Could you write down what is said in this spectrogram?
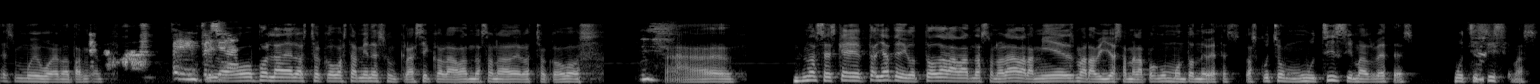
Es muy bueno también. Pero Y impresionante. luego, pues la de los chocobos también es un clásico, la banda sonora de los chocobos. Ah, no sé, es que ya te digo, toda la banda sonora para mí es maravillosa, me la pongo un montón de veces. La escucho muchísimas veces. Muchísimas.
